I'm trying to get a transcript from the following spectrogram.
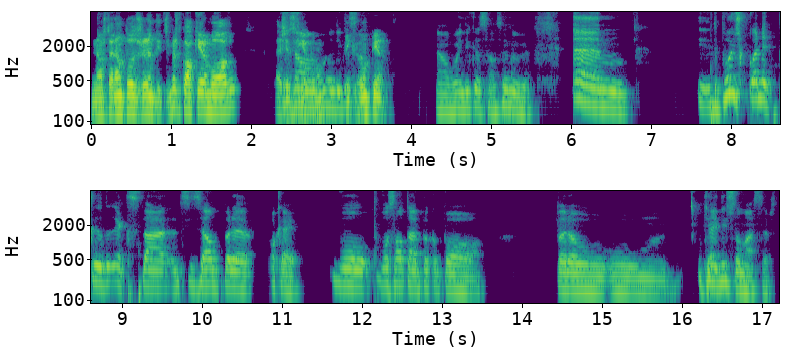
Não estarão todos garantidos, mas de qualquer modo a gente fica, é fica contente. É uma boa indicação, sem dúvida. Um, e depois, quando é que, é que se dá a decisão para, ok, vou, vou saltar para, para, o, o, o, que é Digital Masters?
